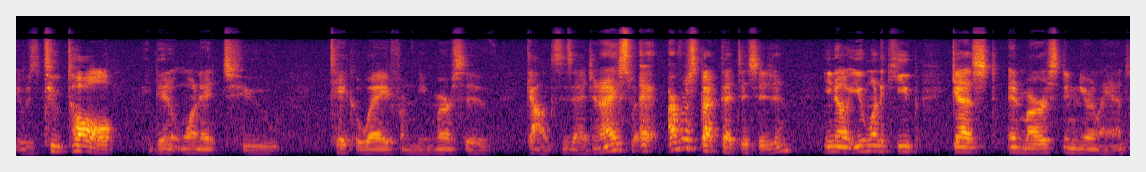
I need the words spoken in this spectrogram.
It was too tall. They didn't want it to take away from the immersive Galaxy's Edge, and I I respect that decision. You know, you want to keep guests immersed in your land.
